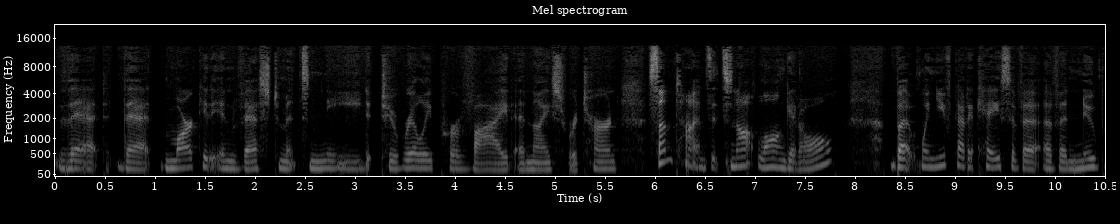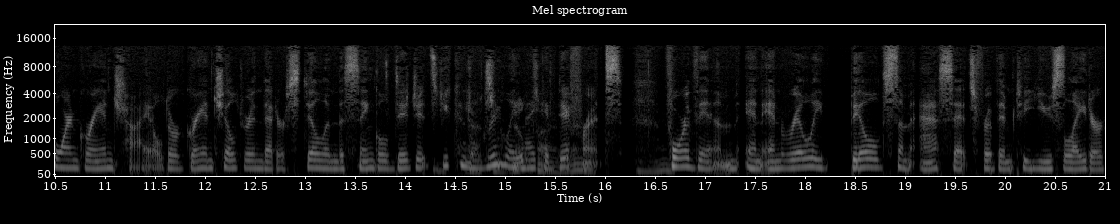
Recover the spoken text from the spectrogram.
that that market investments need to really provide a nice return. Sometimes it's not long at all, but when you've got a case of a of a newborn grandchild or grandchildren that are still in the single digits, you can some really make time, a right? difference mm-hmm. for them and and really build some assets for them to use later.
